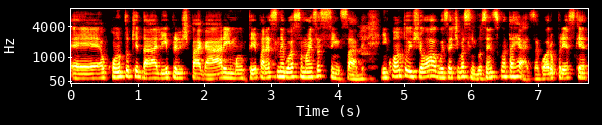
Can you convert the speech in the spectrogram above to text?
é o quanto que dá ali para eles pagarem e manter, parece um negócio mais assim, sabe? Enquanto os jogos é tipo assim, 250 reais. Agora o preço que é,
